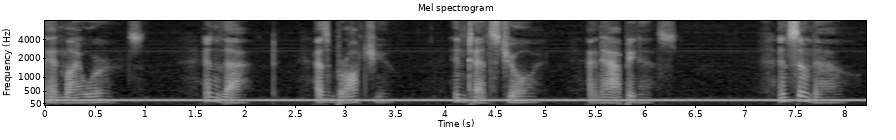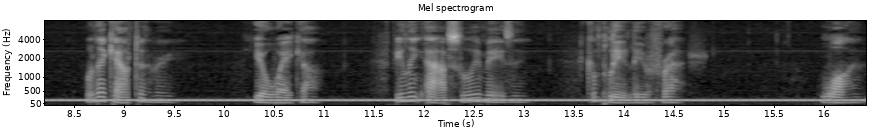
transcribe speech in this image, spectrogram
and my words, and that has brought you intense joy and happiness. And so now, when I count to three, you'll wake up feeling absolutely amazing, completely refreshed. One,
